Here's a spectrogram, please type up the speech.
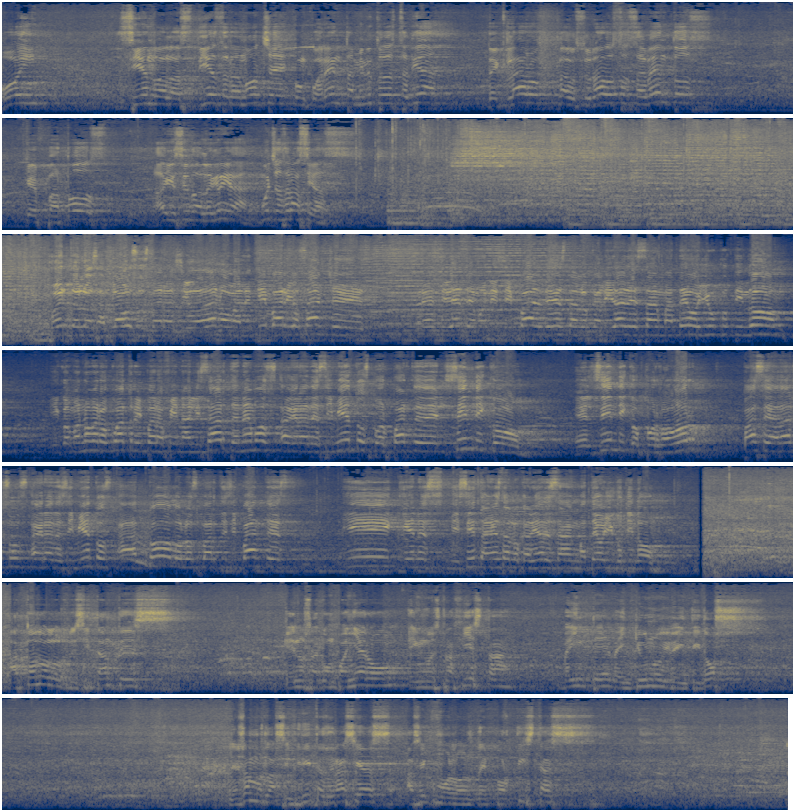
Hoy, siendo a las 10 de la noche, con 40 minutos de este día, declaro clausurados estos eventos, que para todos haya sido alegría. Muchas gracias. Fuertes los aplausos para el ciudadano Valentín Barrio Sánchez, presidente municipal de esta localidad de San Mateo, Yucutindón. Y como número cuatro, y para finalizar, tenemos agradecimientos por parte del síndico. El síndico, por favor, pase a dar sus agradecimientos a todos los participantes y quienes visitan esta localidad de San Mateo, Yucutindón. a todos los visitantes que nos acompañaron en nuestra fiesta 20, 21 y 22. Les damos las infinitas gracias, así como los deportistas,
